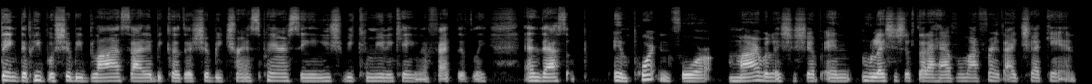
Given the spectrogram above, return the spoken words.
think that people should be blindsided because there should be transparency and you should be communicating effectively. And that's important for my relationship and relationships that I have with my friends. I check in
